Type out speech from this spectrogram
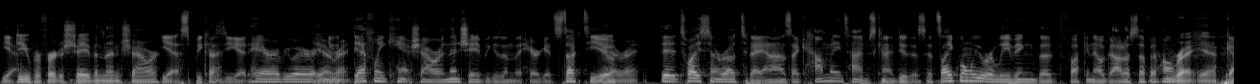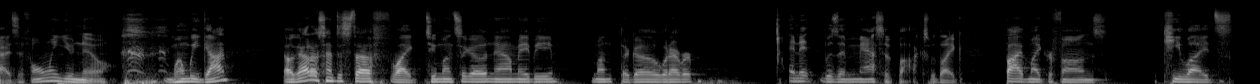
yeah. Do you prefer to shave and then shower? Yes, because Okay. you get hair everywhere, Yeah, and you right. definitely can't shower and then shave because then the hair gets stuck to you. Yeah, right. Did it twice in a row today, and I was like, "How many times can I do this?" It's like when we were leaving the fucking Elgato stuff at home. Mm. Right, yeah. Guys, if only you knew. when we got Elgato sent us stuff like two months ago now, maybe month ago, whatever, and it was a massive box with like five microphones, the key lights,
